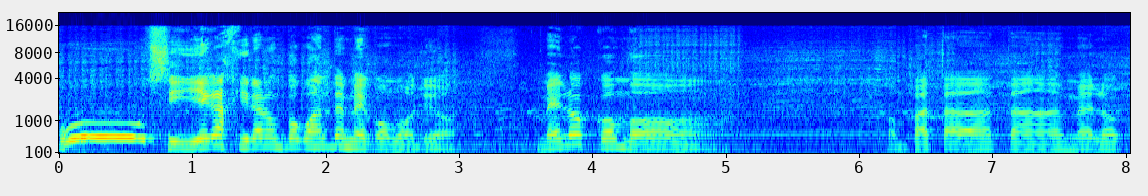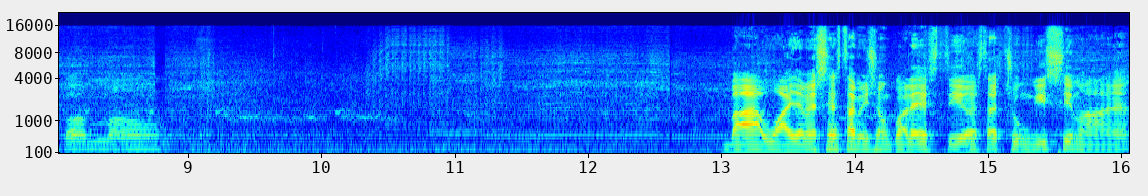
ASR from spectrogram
Uh, si llega a girar un poco antes me como, tío. Me lo como. Con patatas me lo como. Va, guay, ya me sé esta misión cuál es, tío Está chunguísima, ¿eh?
